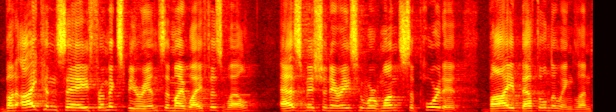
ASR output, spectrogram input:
But I can say from experience, and my wife as well, as missionaries who were once supported by Bethel, New England,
